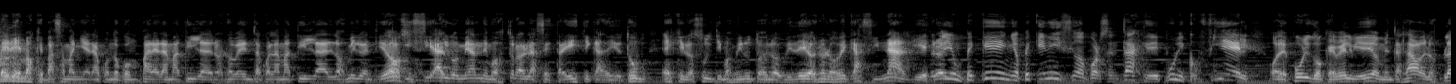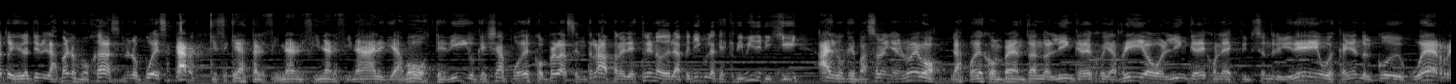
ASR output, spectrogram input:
Veremos qué pasa mañana cuando compare la Matilda de los 90 con la Matilda del 2022. Y si algo me han demostrado las estadísticas de YouTube es que los últimos minutos de los videos no los ve casi nadie. Pero hay un pequeño, pequeñísimo porcentaje de público fiel o de público que ve el video mientras lava los platos y no tiene las manos mojadas y no lo puede sacar, que se queda hasta el final, final, final. Y a vos te digo que ya podés comprar las entradas para el estreno de la película que escribí y dirigí, algo que pasó en Año Nuevo. Las podés comprar entrando al link que dejo ahí arriba o el link que dejo en la descripción del video o escaneando el código QR.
